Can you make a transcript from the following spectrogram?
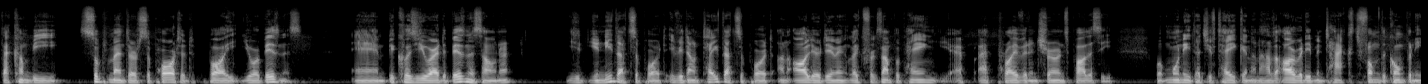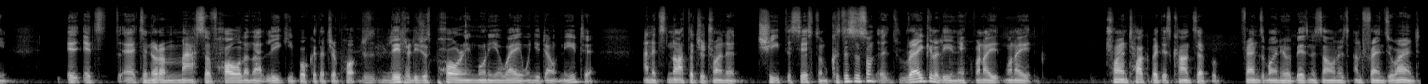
that can be supplemented or supported by your business. And because you are the business owner you, you need that support. If you don't take that support and all you're doing like for example paying a, a private insurance policy with money that you've taken and has already been taxed from the company it, it's it's another massive hole in that leaky bucket that you're pour, just literally just pouring money away when you don't need to. And it's not that you're trying to cheat the system because this is something it's regularly, Nick. When I when I try and talk about this concept with friends of mine who are business owners and friends who aren't,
